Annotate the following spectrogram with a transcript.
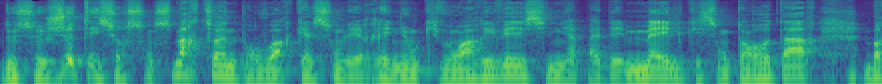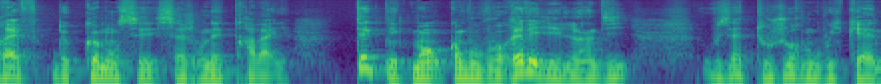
de se jeter sur son smartphone pour voir quelles sont les réunions qui vont arriver, s'il n'y a pas des mails qui sont en retard, bref, de commencer sa journée de travail. Techniquement, quand vous vous réveillez le lundi, vous êtes toujours en week-end.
